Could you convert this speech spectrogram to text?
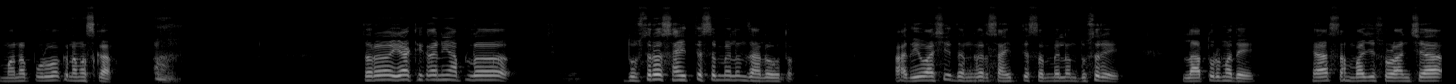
मनपूर्वक नमस्कार. तर या ठिकाणी आपलं दुसरं साहित्य संमेलन झालं होतं. आदिवासी धनगर साहित्य संमेलन दुसरे लातूरमध्ये ह्या संभाजी सुळांच्या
